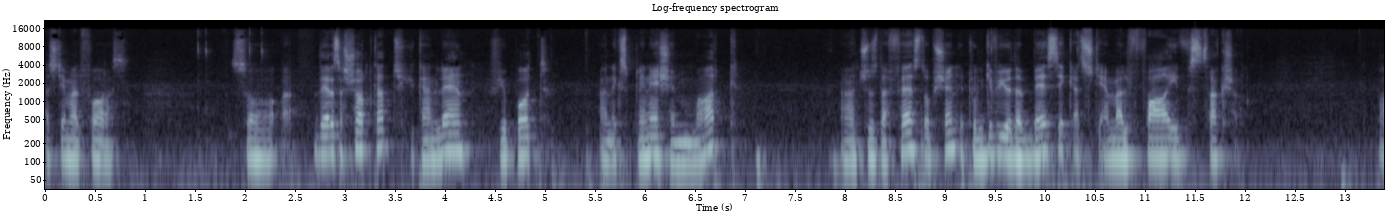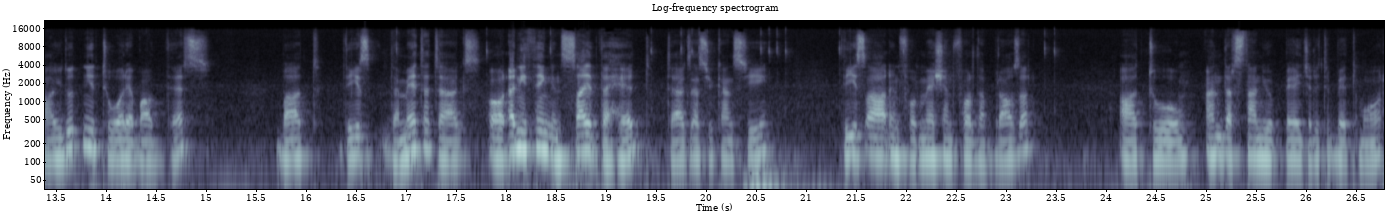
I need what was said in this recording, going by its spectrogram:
HTML for us. So uh, there is a shortcut you can learn if you put an explanation mark and choose the first option it will give you the basic HTML5 structure uh, you don't need to worry about this but these the meta tags or anything inside the head tags as you can see these are information for the browser uh, to understand your page a little bit more.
